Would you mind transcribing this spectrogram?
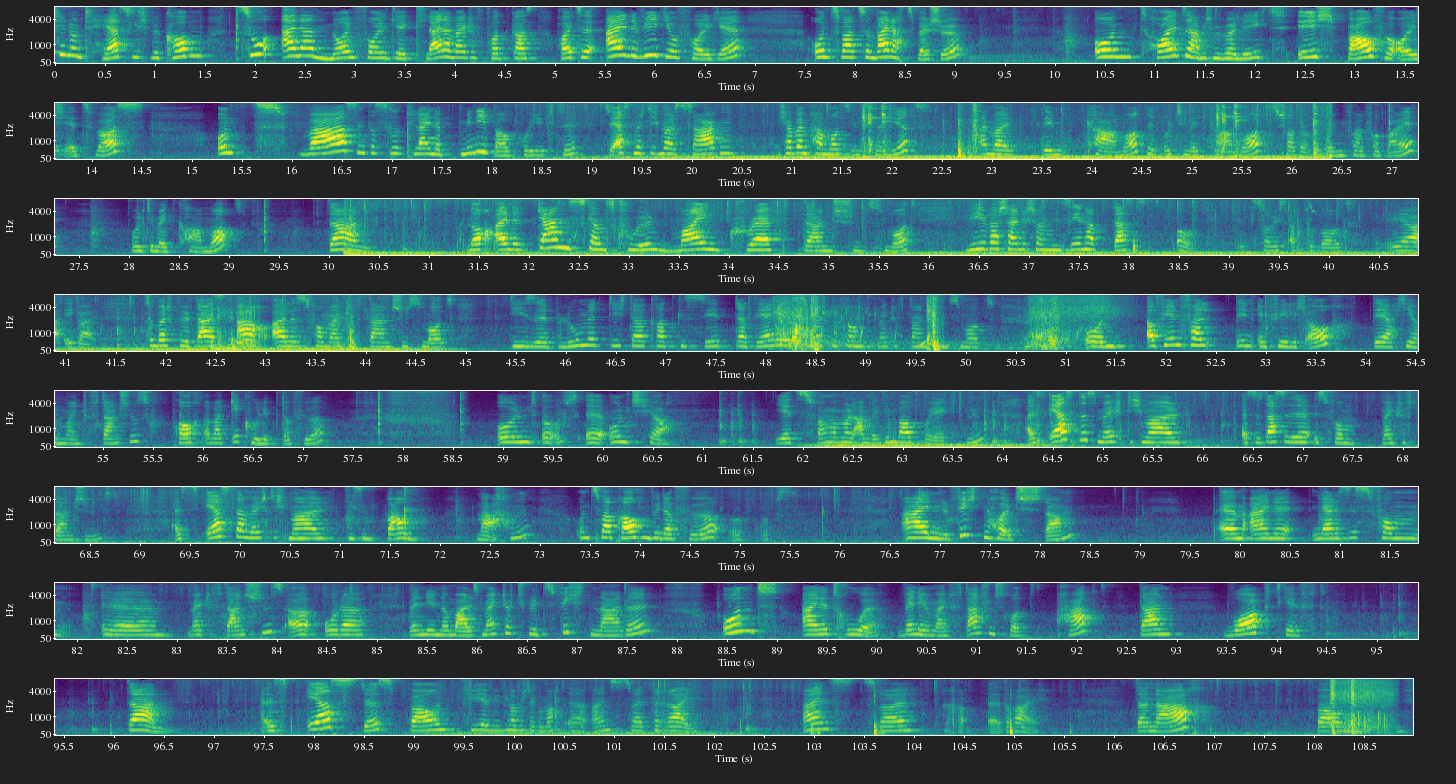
Hallöchen und herzlich willkommen zu einer neuen Folge Kleiner Minecraft Podcast. Heute eine Videofolge und zwar zum Weihnachtsspecial. Und heute habe ich mir überlegt, ich baue für euch etwas. Und zwar sind das so kleine Mini-Bauprojekte. Zuerst möchte ich mal sagen, ich habe ein paar Mods installiert. Einmal den K-Mod, den Ultimate K-Mod. Schaut auf jeden Fall vorbei. Ultimate K-Mod. Dann noch einen ganz, ganz coolen Minecraft Dungeons Mod. Wie ihr wahrscheinlich schon gesehen habt, das ist. Oh, jetzt habe ich es abgebaut. Ja, egal. Zum Beispiel, da ist auch alles von Minecraft Dungeons Mod. Diese Blume, die ich da gerade gesehen habe, der hier ist zum Beispiel von Minecraft Dungeons Mod. Und auf jeden Fall, den empfehle ich auch. Der hier, Minecraft Dungeons, braucht aber Gecko-Lip dafür. Und, ups, äh, und ja, jetzt fangen wir mal an mit den Bauprojekten. Als erstes möchte ich mal, also das ist vom Minecraft Dungeons. Als erster möchte ich mal diesen Baum machen. Und zwar brauchen wir dafür oh, ups, einen Fichtenholzstamm. Ähm, eine, ja, das ist vom äh, Minecraft Dungeons äh, oder wenn ihr normales Minecraft spielt, Fichtennadeln und eine Truhe. Wenn ihr Minecraft Dungeon Spot habt, dann Warped Gift. Dann als erstes bauen wir, wie viel habe ich da gemacht? Äh, eins, zwei, drei. Eins, zwei, drei, äh, drei. Danach bauen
